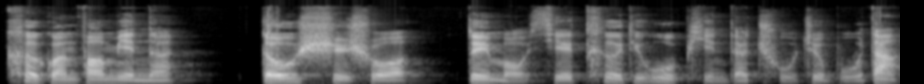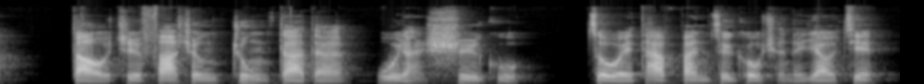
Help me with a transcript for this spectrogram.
客观方面呢，都是说对某些特定物品的处置不当，导致发生重大的污染事故，作为他犯罪构成的要件。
